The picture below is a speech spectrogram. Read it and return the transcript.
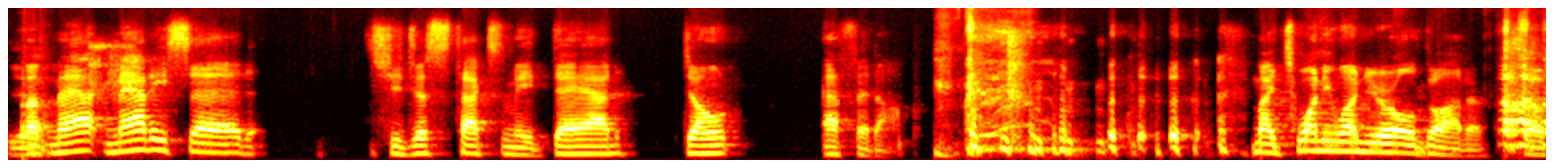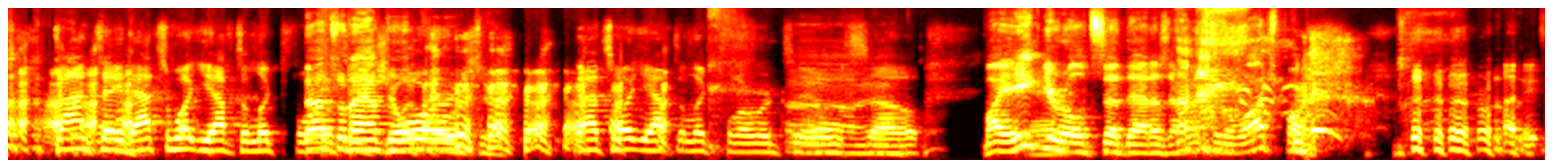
Yeah. But Matt, Maddie said, she just texted me, Dad, don't F it up. My 21 year old daughter. So, Dante, that's what you have to look forward That's to. what I have to look forward to. That's what you have to look forward to. Oh, so, My eight-year-old said that as I went to the watch party. right.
